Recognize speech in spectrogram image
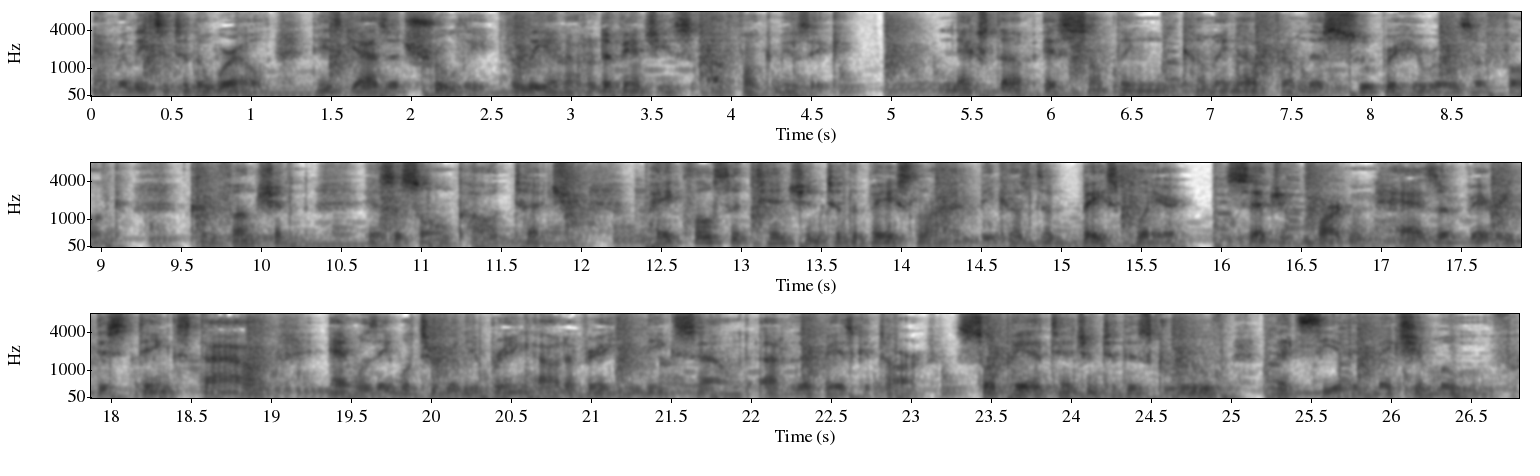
and release it to the world. These guys are truly the Leonardo da Vinci's of funk music. Next up is something coming up from the superheroes of funk, Con Funk Shun. It's a song called Touch. Pay close attention to the bass line because the bass player, Cedric Martin, has a very distinct style and was able to really bring out a very unique sound out of their bass guitar. So pay attention to this groove. Let's see if it makes you move.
